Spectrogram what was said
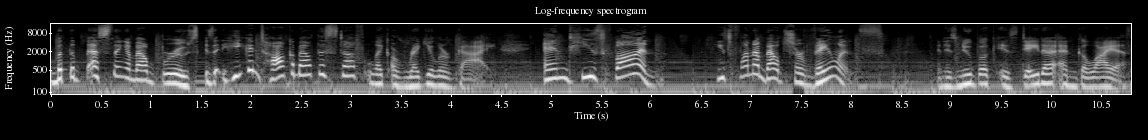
But the best thing about Bruce is that he can talk about this stuff like a regular guy. And he's fun. He's fun about surveillance. And his new book is Data and Goliath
